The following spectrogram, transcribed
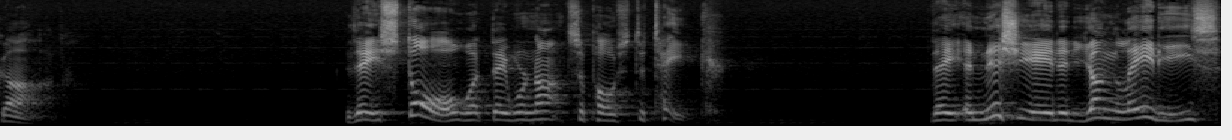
God. They stole what they were not supposed to take. They initiated young ladies,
